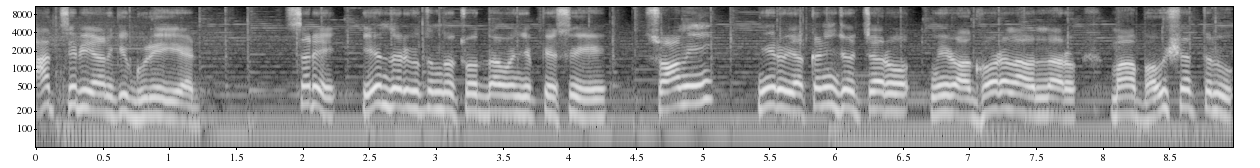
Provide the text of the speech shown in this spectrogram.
ఆశ్చర్యానికి గురి అయ్యాడు. సరే ఏం జరుగుతుందో చూద్దామని చెప్పేసి స్వామి మీరు ఎక్కడి నుంచి వచ్చారో మీరు అఘోరలా ఉన్నారు. మా భవిష్యత్తులు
